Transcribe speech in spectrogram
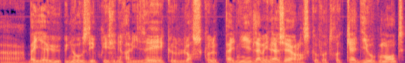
euh, bah, il y a eu une hausse des prix généralisée et que lorsque le panier de la ménagère, lorsque votre caddie augmente,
